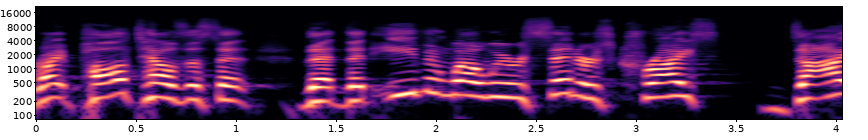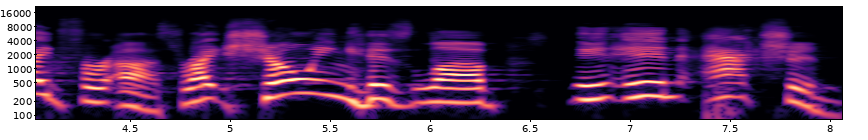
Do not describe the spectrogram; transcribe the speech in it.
Right? Paul tells us that that that even while we were sinners, Christ died for us, right? Showing his love in, in action.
